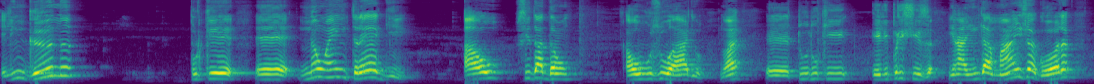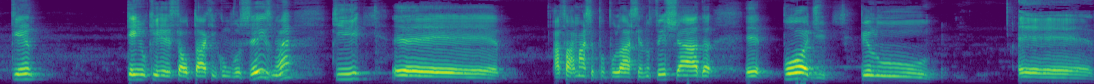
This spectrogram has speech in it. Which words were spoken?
Ele engana porque é, não é entregue ao cidadão, ao usuário, não é? é tudo o que ele precisa. E ainda mais agora, tem, tenho que ressaltar aqui com vocês, não é? Que é, a farmácia popular sendo fechada, é, pode, pelo é,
